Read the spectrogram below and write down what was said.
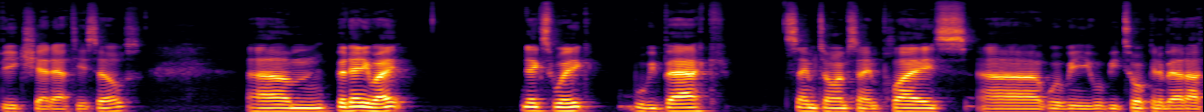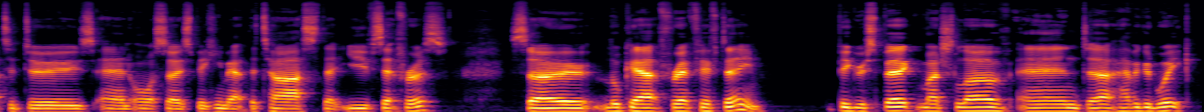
big shout out to yourselves. Um, but anyway, next week we'll be back same time, same place. Uh, we'll be we'll be talking about our to dos and also speaking about the tasks that you've set for us. So look out for Ep 15. Big respect, much love, and uh, have a good week.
